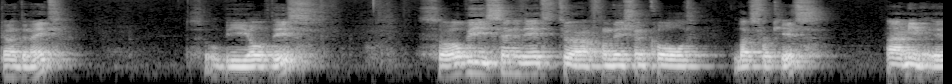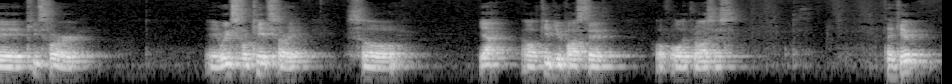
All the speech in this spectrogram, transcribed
gonna donate. So it'll be all of this. So I'll be sending it to a foundation called Locks for Kids. I mean, uh, Kids for uh, Wigs for Kids. Sorry. So yeah, I'll keep you posted of all the process. Thank you.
